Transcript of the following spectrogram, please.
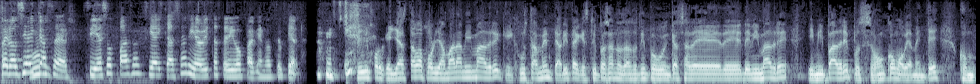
Pero sí hay que hacer. Si eso pasa, sí hay que hacer. Y ahorita te digo para que no te pierdas. Sí, porque ya estaba por llamar a mi madre, que justamente ahorita que estoy pasando tanto tiempo en casa de, de, mi madre y mi padre, pues son como obviamente, con,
